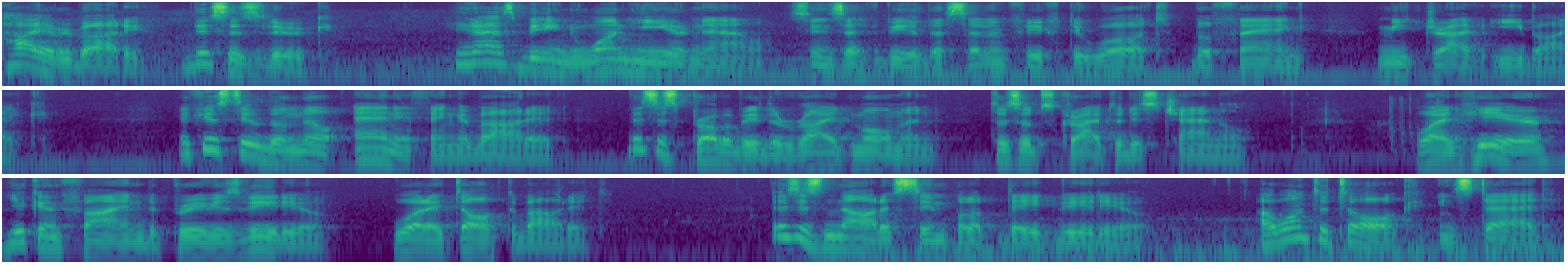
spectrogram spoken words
Hi everybody, this is Luke. It has been one year now since I've built a 750 watt Bafang mid-drive e-bike. If you still don't know anything about it, this is probably the right moment to subscribe to this channel. While here you can find the previous video, what I talked about it. This is not a simple update video. I want to talk, instead,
